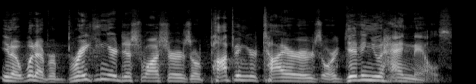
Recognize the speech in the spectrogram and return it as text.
you know, whatever, breaking your dishwashers or popping your tires or giving you hangnails.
